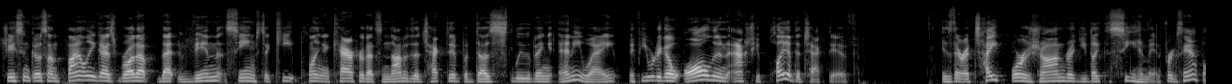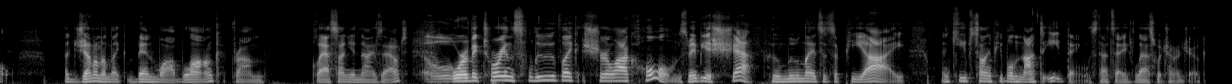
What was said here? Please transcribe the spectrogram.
Jason goes on. Finally, you guys brought up that Vin seems to keep playing a character that's not a detective but does sleuthing anyway. If you were to go all in and actually play a detective, is there a type or genre you'd like to see him in? For example, a gentleman like Benoit Blanc from Glass Onion Knives Out, Oh. or a Victorian sleuth like Sherlock Holmes, maybe a chef who moonlights as a PI and keeps telling people not to eat things. That's a Last Witch Hunter joke.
